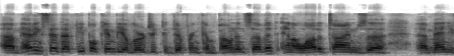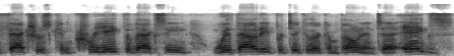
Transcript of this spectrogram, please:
Um, having said that, people can be allergic to different components of it, and a lot of times uh, uh, manufacturers can create the vaccine without a particular component. eggs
